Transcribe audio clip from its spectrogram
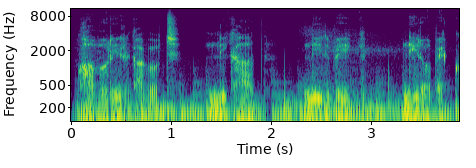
খবরের কাগজ নিখাদ, নির্ভীক, নিরপেক্ষ।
